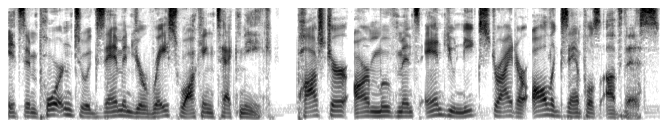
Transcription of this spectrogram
It's important to examine your race walking technique. Posture, arm movements, and unique stride are all examples of this.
